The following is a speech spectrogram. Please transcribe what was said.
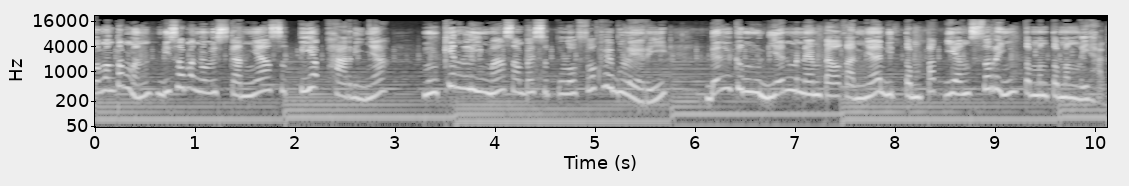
teman-teman bisa menuliskannya setiap harinya mungkin 5 sampai 10 vocabulary dan kemudian menempelkannya di tempat yang sering teman-teman lihat.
